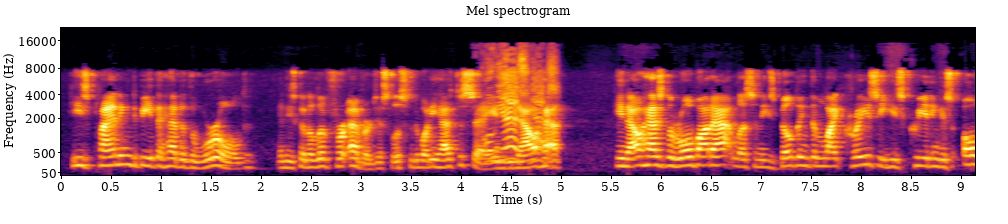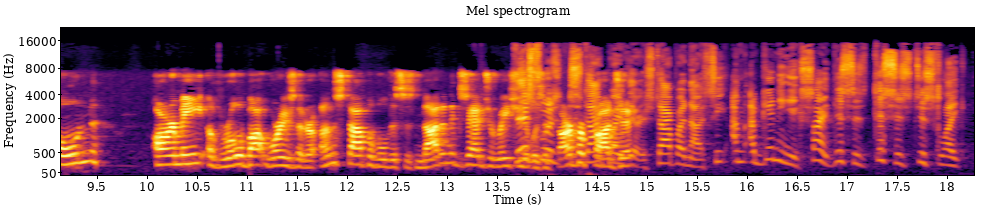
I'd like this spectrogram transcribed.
He's planning to be the head of the world and he's going to live forever. Just listen to what he has to say. Oh, and yes, he now yes. He now has the robot atlas and he's building them like crazy. He's creating his own army of robot warriors that are unstoppable. This is not an exaggeration. This it was, was a DARPA stop project. Right there. Stop right now. See, I'm, I'm getting excited. This is this is just like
